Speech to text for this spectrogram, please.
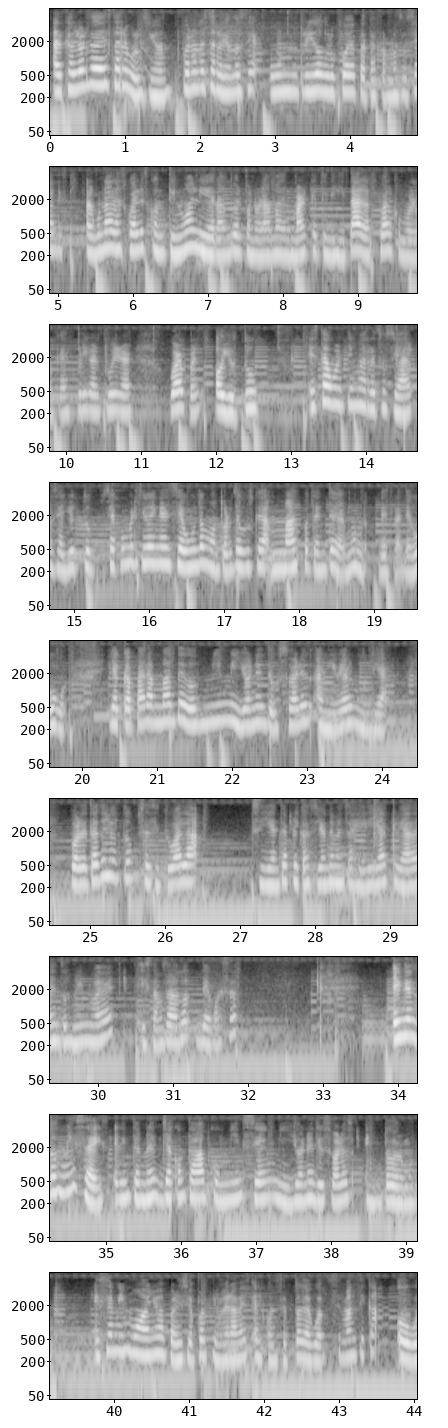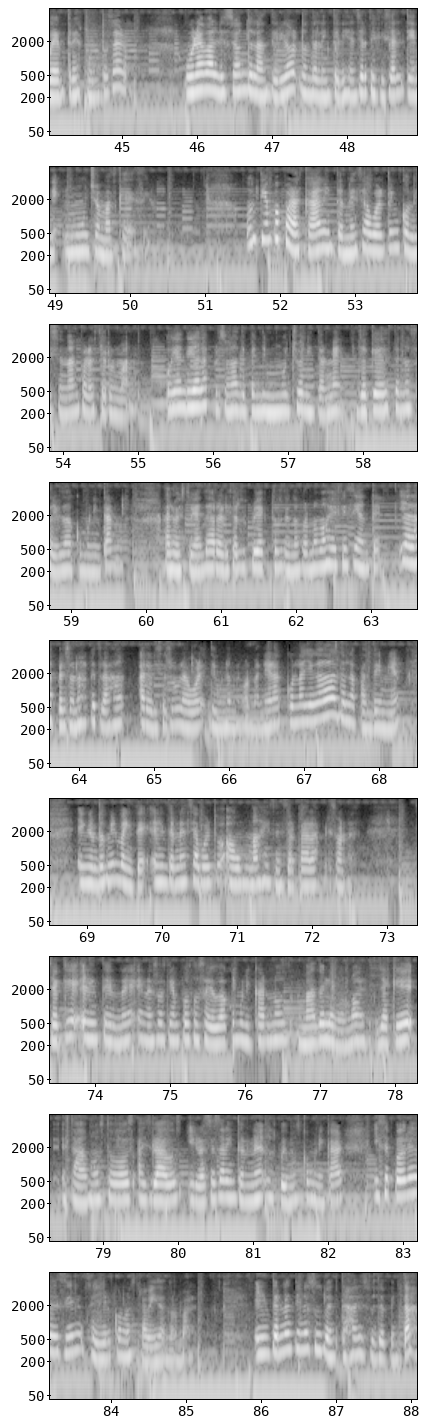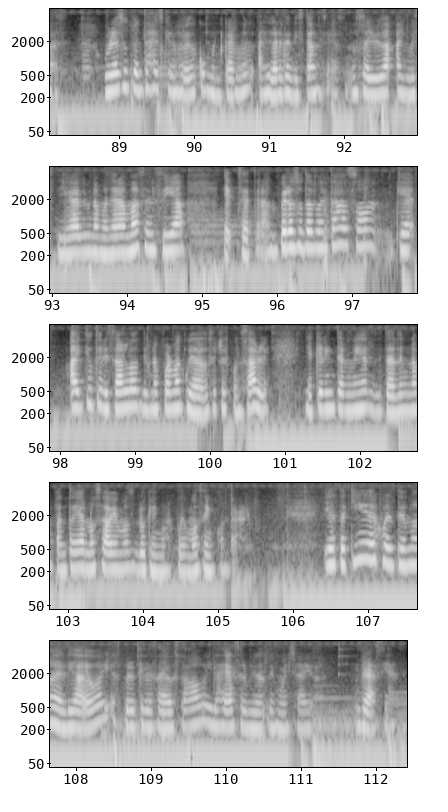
Al calor de esta revolución, fueron desarrollándose un nutrido grupo de plataformas sociales, algunas de las cuales continúan liderando el panorama del marketing digital actual, como lo que es Flickr, Twitter, WordPress o YouTube. Esta última red social, o sea YouTube, se ha convertido en el segundo motor de búsqueda más potente del mundo, detrás de Google, y acapara más de 2 mil millones de usuarios a nivel mundial. Por detrás de YouTube se sitúa la siguiente aplicación de mensajería creada en 2009 y estamos hablando de WhatsApp. En el 2006, el Internet ya contaba con 1.100 millones de usuarios en todo el mundo. Ese mismo año apareció por primera vez el concepto de web semántica o web 3.0, una evaluación de la anterior donde la inteligencia artificial tiene mucho más que decir. Un tiempo para acá el Internet se ha vuelto incondicional para el ser humano. Hoy en día las personas dependen mucho del Internet, ya que este nos ayuda a comunicarnos, a los estudiantes a realizar sus proyectos de una forma más eficiente y a las personas que trabajan a realizar sus labores de una mejor manera. Con la llegada de la pandemia, en el 2020 el Internet se ha vuelto aún más esencial para las personas, ya que el Internet en esos tiempos nos ayudó a comunicarnos más de lo normal, ya que estábamos todos aislados y gracias al Internet nos pudimos comunicar y se podría decir seguir con nuestra vida normal. El Internet tiene sus ventajas y sus desventajas. Una de sus ventajas es que nos ayuda a comunicarnos a largas distancias, nos ayuda a investigar de una manera más sencilla, etc. Pero sus desventajas son que hay que utilizarlo de una forma cuidadosa y responsable, ya que el Internet detrás de una pantalla no sabemos lo que nos podemos encontrar. Y hasta aquí dejo el tema del día de hoy. Espero que les haya gustado y les haya servido de mucha ayuda. Gracias.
